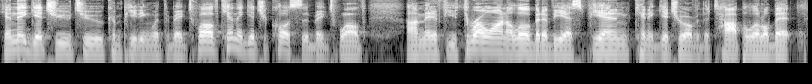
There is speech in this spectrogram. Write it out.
Can they get you to competing with the Big 12? Can they get you close to the Big 12? Um, and if you throw on a little bit of ESPN, can it get you over the top a little bit?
